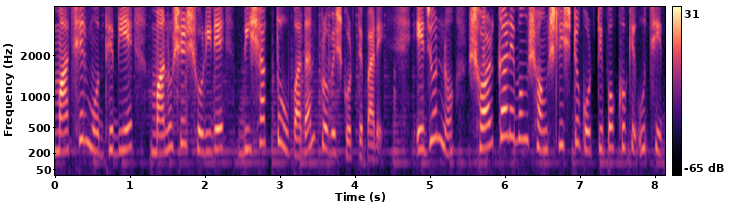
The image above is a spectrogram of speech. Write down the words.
মাছের মধ্যে দিয়ে মানুষের শরীরে বিষাক্ত উপাদান প্রবেশ করতে পারে। এজন্য সরকার এবং সংশ্লিষ্ট কর্তৃপক্ষকে উচিত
